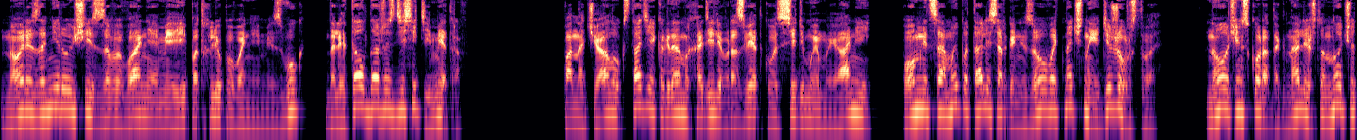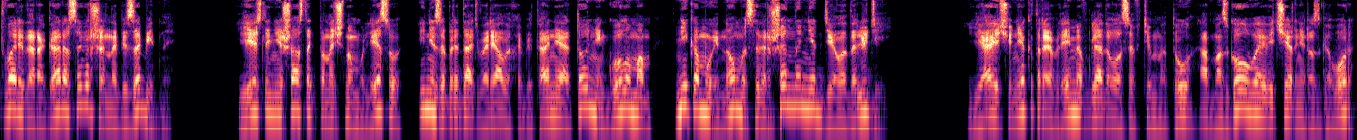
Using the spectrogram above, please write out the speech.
но резонирующий с завываниями и подхлюпываниями звук долетал даже с десяти метров. Поначалу, кстати, когда мы ходили в разведку с седьмым и Аней, помнится, мы пытались организовывать ночные дежурства, но очень скоро догнали, что ночью твари Дорогара совершенно безобидны. Если не шастать по ночному лесу и не забредать в ареал обитания, то ни голумам, ни кому иному совершенно нет дела до людей. Я еще некоторое время вглядывался в темноту, обмозговывая вечерний разговор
